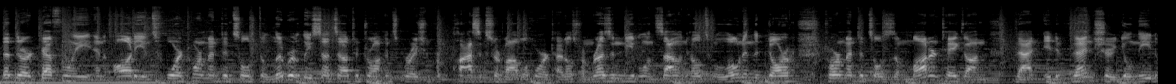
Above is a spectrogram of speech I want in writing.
that there are definitely an audience for. Tormented Souls deliberately sets out to draw inspiration from classic survival horror titles from Resident Evil and Silent Hill to Alone in the Dark. Tormented Souls is a modern take on that adventure. You'll need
